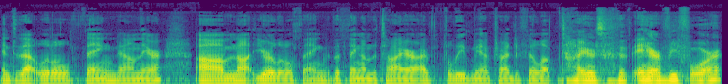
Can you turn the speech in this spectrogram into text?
into that little thing down there. Um, not your little thing, but the thing on the tire. I've believe me, I've tried to fill up tires with air before.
